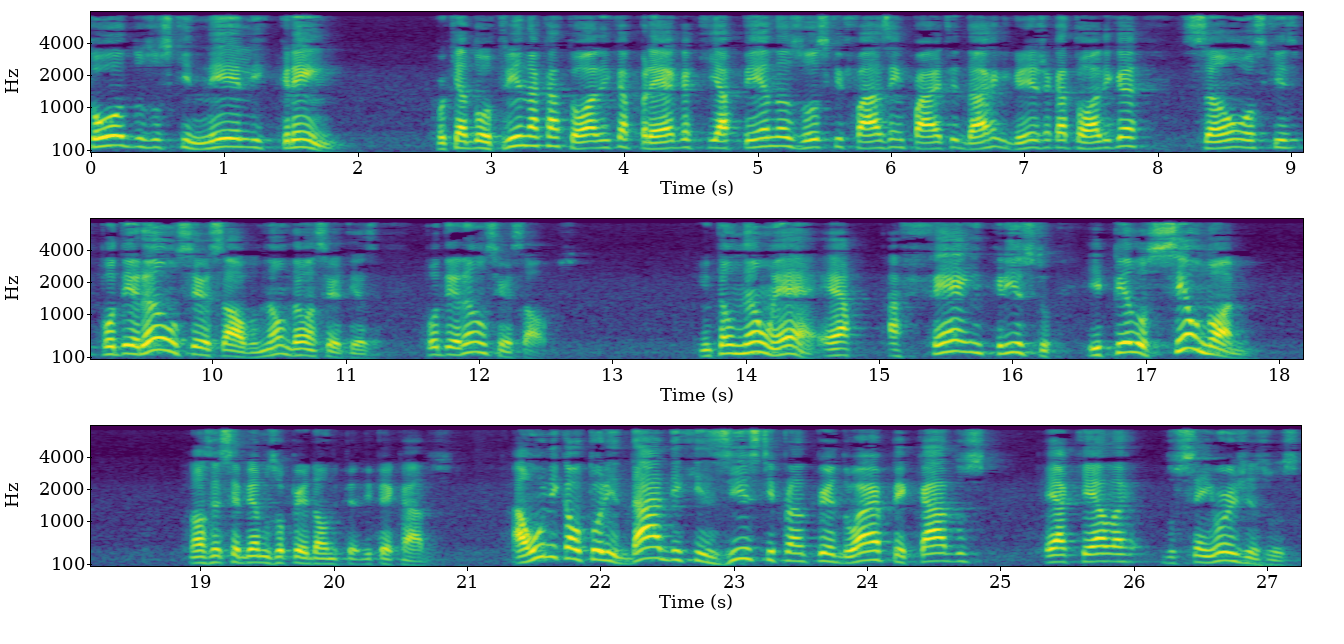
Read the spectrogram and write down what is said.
Todos os que nele creem porque a doutrina católica prega que apenas os que fazem parte da Igreja Católica são os que poderão ser salvos, não dão a certeza, poderão ser salvos. Então não é, é a, a fé em Cristo e pelo seu nome nós recebemos o perdão de, pecados. A única autoridade que existe para perdoar pecados é aquela do Senhor Jesus.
